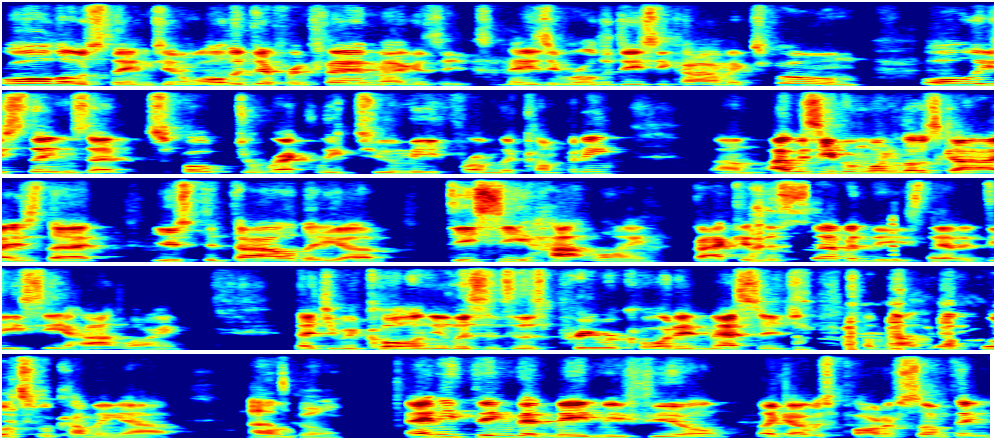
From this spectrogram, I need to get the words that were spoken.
all those things, you know, all the different fan magazines, Amazing World of DC Comics, boom, all these things that spoke directly to me from the company. Um, I was even one of those guys that used to dial the uh, DC hotline back in the 70s. They had a DC hotline that you would call and you listen to this pre-recorded message about what books were coming out. That's um, cool. Anything that made me feel like I was part of something,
